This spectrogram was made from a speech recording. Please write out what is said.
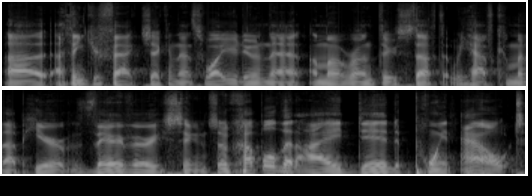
uh, I think you're fact checking That's So while you're doing that, I'm gonna run through stuff that we have coming up here very very soon. So a couple that I did point out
